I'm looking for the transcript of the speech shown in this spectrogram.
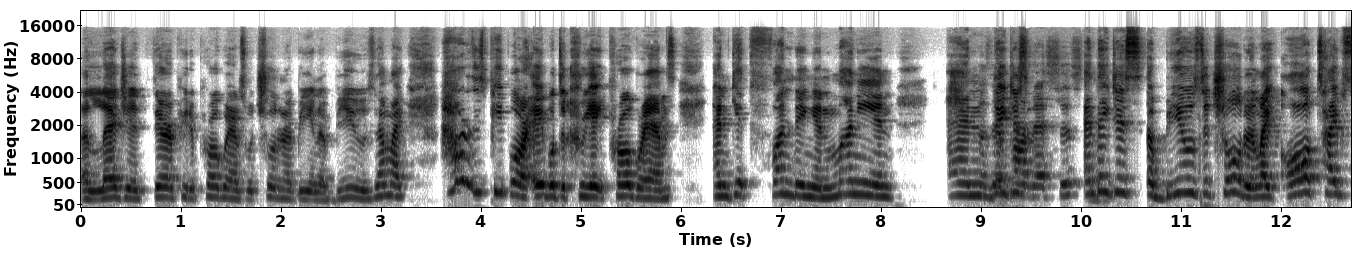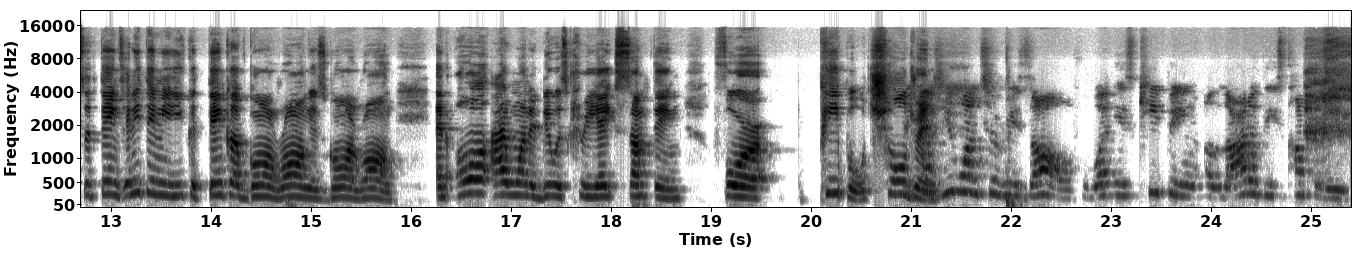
alleged therapeutic programs where children are being abused. And i'm like how do these people are able to create programs and get funding and money and and they just of that system. and they just abuse the children like all types of things anything you could think of going wrong is going wrong and all i want to do is create something for people children Because you want to resolve what is keeping a lot of these companies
